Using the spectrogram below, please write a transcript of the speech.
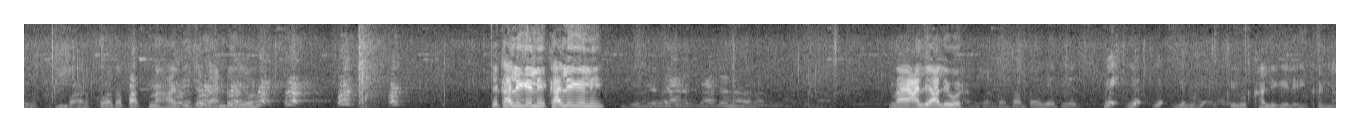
बारको आता पाटणा हा तिच्या दांडो घेऊन. ते खाली गेली खाली गेली. नाही आली आली वर. ती बघ खाली गेली इकडनं.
